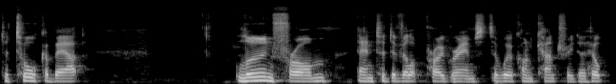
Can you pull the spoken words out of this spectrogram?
to talk about learn from and to develop programs to work on country to help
